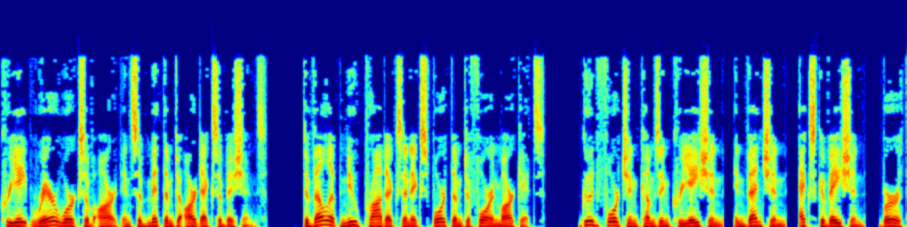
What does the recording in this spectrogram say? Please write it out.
Create rare works of art and submit them to art exhibitions. Develop new products and export them to foreign markets. Good fortune comes in creation, invention, excavation, birth,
